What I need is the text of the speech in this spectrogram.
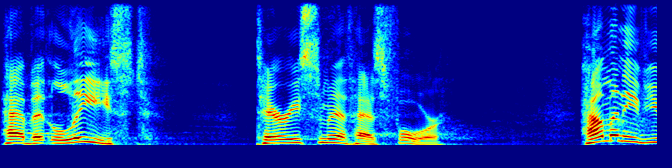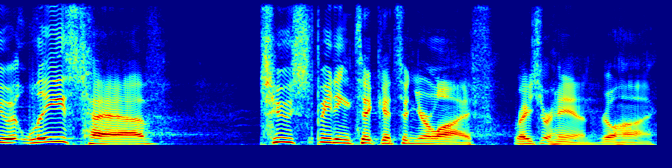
have at least, Terry Smith has four. How many of you at least have two speeding tickets in your life? Raise your hand real high.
